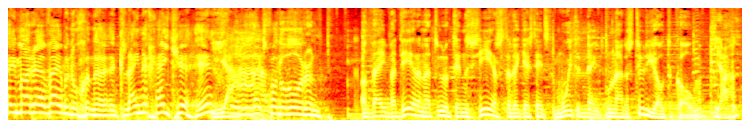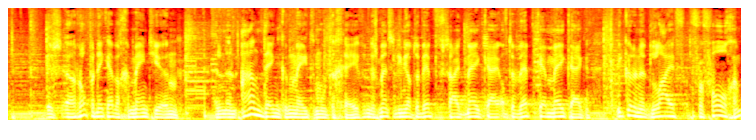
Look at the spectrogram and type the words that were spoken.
hey, maar eh, wij hebben nog een, eh, een kleinigheidje, hè? Ja. Voor de Lex van de Horen. Want wij waarderen natuurlijk ten zeerste dat jij steeds de moeite neemt om naar de studio te komen. Ja. Dus eh, Rob en ik hebben gemeend je een, een, een aandenken mee te moeten geven. Dus mensen die niet op de website meekijken, op de webcam meekijken, die kunnen het live vervolgen.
